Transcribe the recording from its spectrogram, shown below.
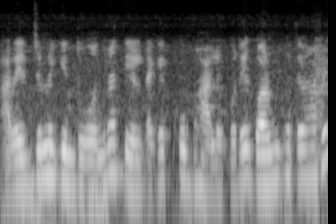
আর এর জন্য কিন্তু বন্ধুরা তেলটাকে খুব ভালো করে গরম হতে হবে।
